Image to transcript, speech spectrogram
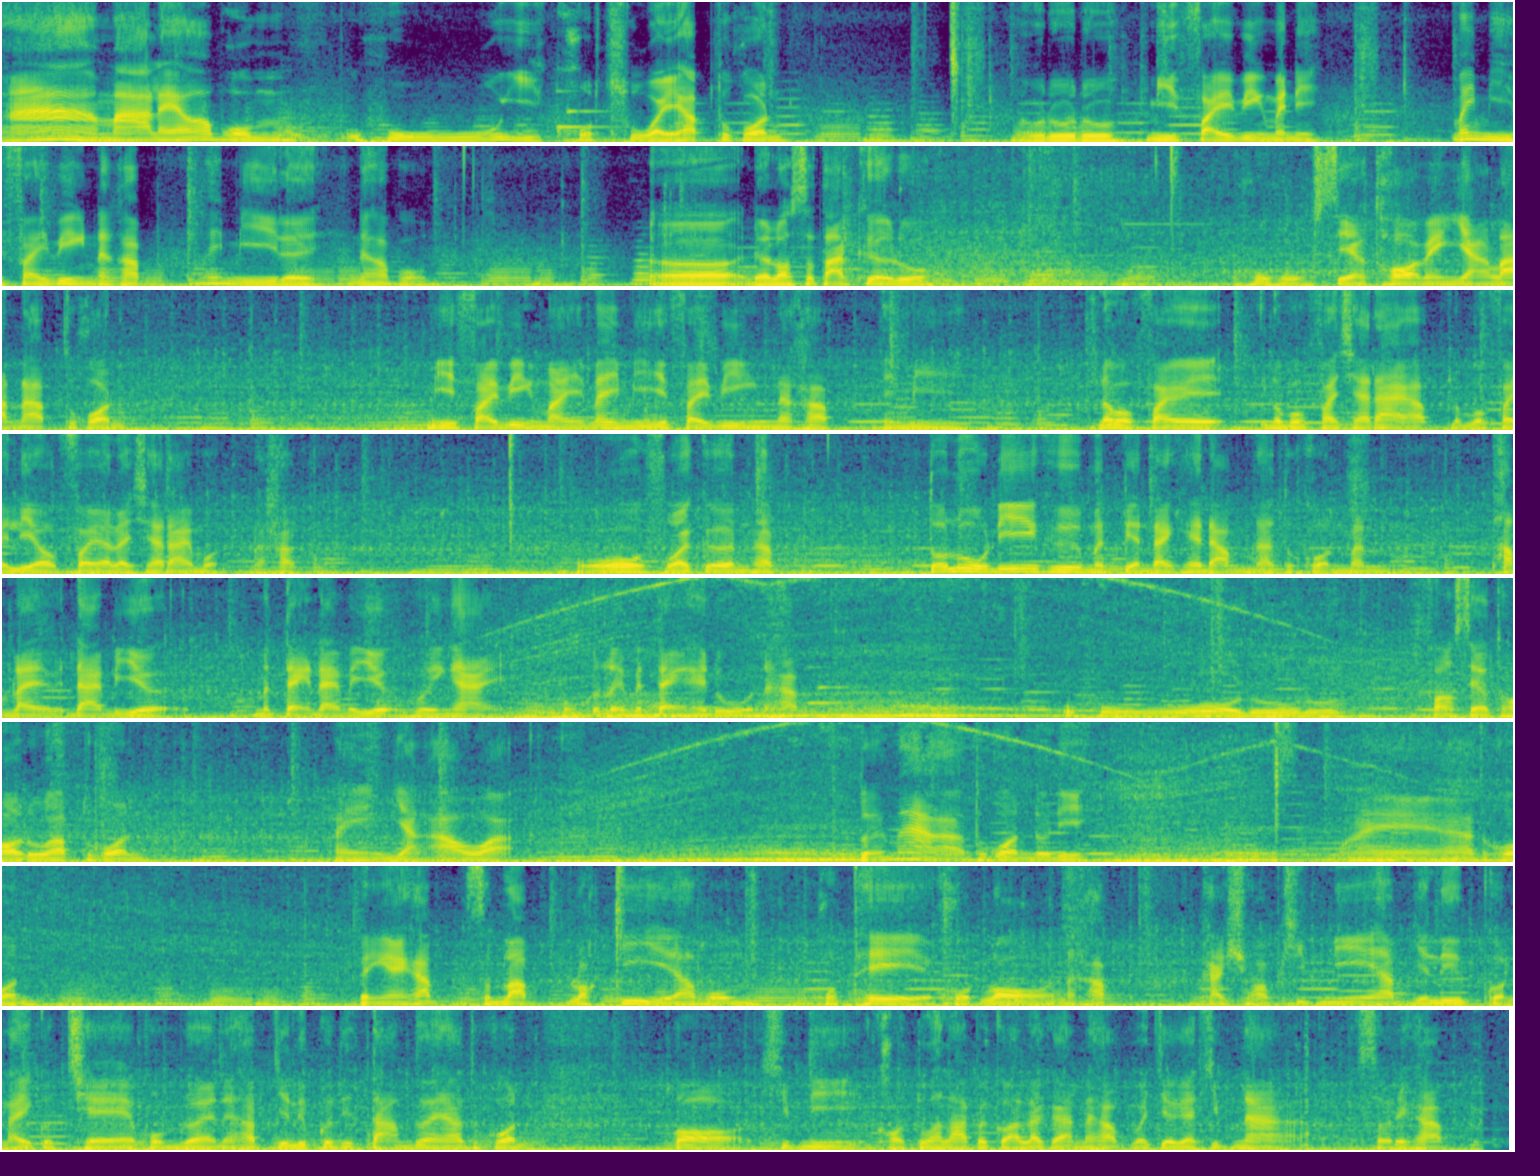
อ่ามาแล้วครับผมโอ้โหโคตรสวยครับทุกคน ดูดูดูมีไฟวิ่งไหมนี่ ไม่มีไฟวิ่งนะครับ ไม่มีเลยนะครับผม เอ่อเดี๋ยวเราสตาร์ทเครื่องดูโอ้โหเสียงท่อแม่งอย่างลั่นนะครับ ทุกคน มีไฟวิ่งไหม ไม่มีไฟวิ่งนะครับ ไม่มี ระบบไฟระบบไฟใช้ได้ครับ ระบบไฟเลี้ยวไฟอะไรใช้ได้หมดนะครับโอ้สวยเกินครับ ตัวลูกนี่คือมันเปลี่ยนได้แค่ดำนะทุกคนมัน ทำอะไรได้ไม่เยอะ มันแต่งได้ไม่เยอะพูดง่ายๆผมก็เลยไม่แต่งให้ดูนะครับโอ้โหดูดูฟังเสียงท่อดูครับทุกคนไม่อย่างเอาอะสวยมากอะทุกคนดูดิแหมนะทุกคน เป็นไงครับสำหรับล็อกกี้ครับผมโคตรเท่โคตรหล่อนะครับใครชอบคลิปนี้ครับอย่าลืมกดไลค์กดแชร์ให้ผมด้วยนะครับอย่าลืมกดติดตามด้วยนะทุกคนก็คลิปนี้ขอตัวลาไปก่อนแล้วกันนะครับไว้เจอกันคลิปหน้า สวัสดีครับ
